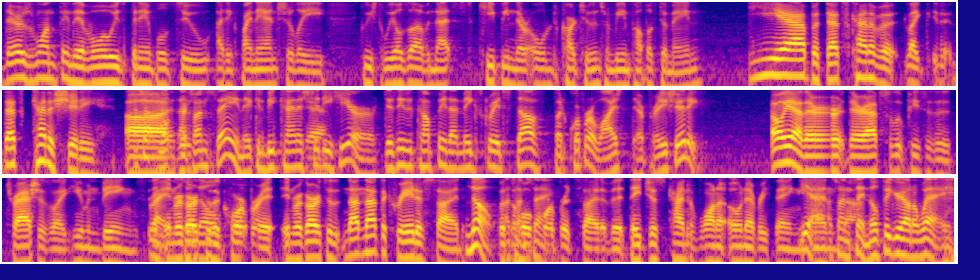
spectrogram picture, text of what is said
there's one thing they've always been able to, I think, financially grease the wheels of, and that's keeping their old cartoons from being public domain. Yeah, but that's kind of a like that's kind of shitty. That's, what, Uh, well, that's what I'm saying. They could be kind of Yeah. shitty here. Disney's a company that makes great stuff, but corporate wise, they're pretty shitty. Oh yeah, they're they're absolute pieces of trash as like human beings. In- Right, In, so regard to the corporate, in regard to not not the creative side, No, but the what whole corporate side of it, they just kind of want to own everything. Yeah, and, that's what I'm uh, saying. They'll figure out a way.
